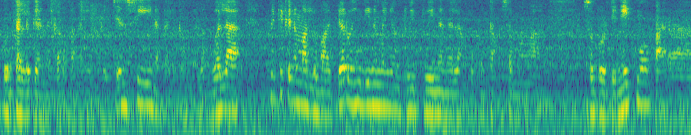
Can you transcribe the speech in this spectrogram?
kung talaga nagkaroon ka ng emergency, na talagang walang wala, pwede ka naman lumad. Pero hindi naman yung tweet-tweet na na lang pupunta ka sa mga subordinate mo para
